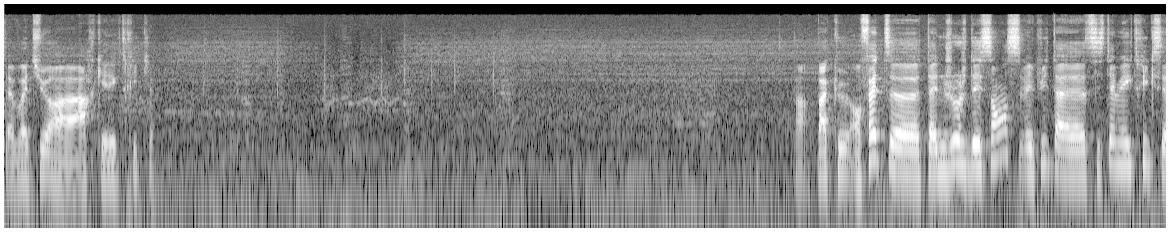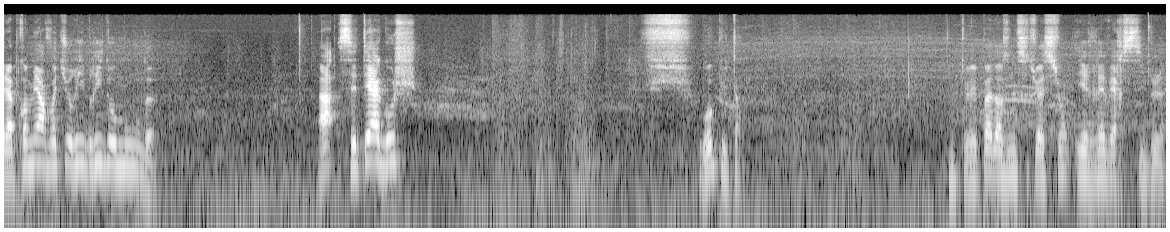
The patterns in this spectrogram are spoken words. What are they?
Ta voiture à arc électrique. Enfin, pas que. En fait, euh, t'as une jauge d'essence, et puis t'as un système électrique. C'est la première voiture hybride au monde. Ah, c'était à gauche. Oh putain. Ne te mets pas dans une situation irréversible.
